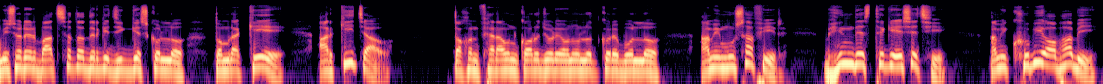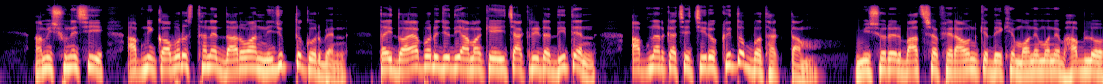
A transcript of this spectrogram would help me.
মিশরের বাদশাহ তাদেরকে জিজ্ঞেস করল, তোমরা কে? আর কি চাও? তখন ফেরাউন করজোড়ে অনুরোধ করে বলল, আমি মুসাফির, ভিন দেশ থেকে এসেছি। আমি খুবই অভাবী। আমি শুনেছি আপনি কবরস্থানের দারোয়ান নিযুক্ত করবেন। তাই দয়া করে যদি আমাকে এই চাকরিটা দিতেন, আপনার কাছে চিরকৃতজ্ঞ থাকতাম। মিশরের বাদশাহ ফেরাউনকে দেখে মনে মনে ভাবল,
